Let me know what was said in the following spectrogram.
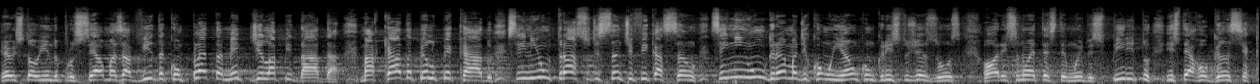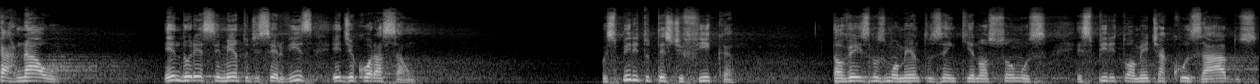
eu estou indo para o céu, mas a vida completamente dilapidada, marcada pelo pecado, sem nenhum traço de santificação, sem nenhum grama de comunhão com Cristo Jesus. Ora, isso não é testemunho do Espírito, isto é arrogância carnal endurecimento de cerviz e de coração. O Espírito testifica, talvez nos momentos em que nós somos espiritualmente acusados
